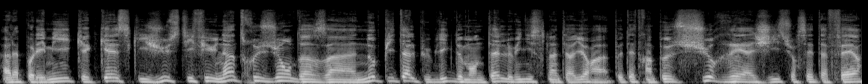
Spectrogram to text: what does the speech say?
à la polémique. Qu'est-ce qui justifie une intrusion dans un hôpital public demande-t-elle. Le ministre de l'Intérieur a peut-être un peu surréagi sur cette affaire,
